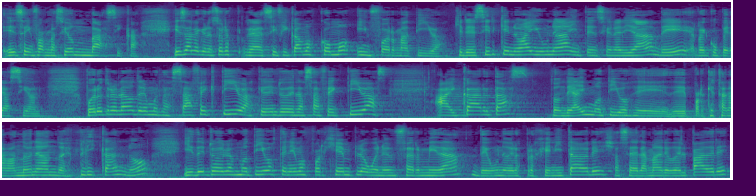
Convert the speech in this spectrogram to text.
Esa información básica. Esa es la que nosotros clasificamos como informativa. Quiere decir que no hay una intencionalidad de recuperación. Por otro lado tenemos las afectivas, que dentro de las afectivas hay cartas donde hay motivos de, por qué están abandonando, explican, ¿no? Y dentro de los motivos tenemos, por ejemplo, bueno, enfermedad de uno de los progenitores, ya sea de la madre o del padre,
